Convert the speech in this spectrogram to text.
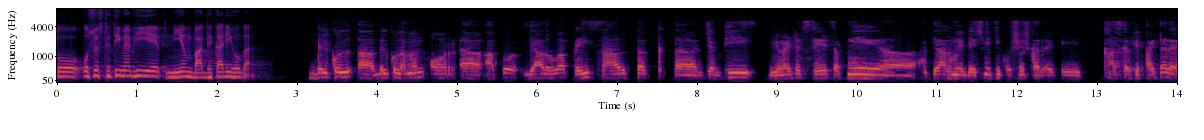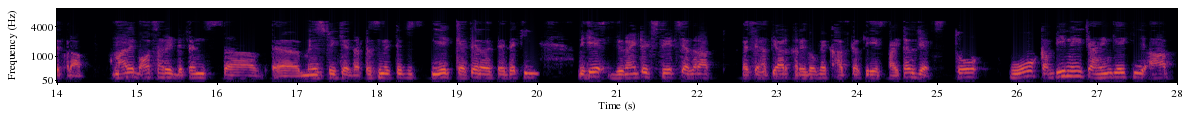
तो उस स्थिति में भी ये नियम बाध्यकारी होगा? बिल्कुल आ, बिल्कुल अमन और आ, आपको याद होगा कई साल तक आ, जब भी यूनाइटेड स्टेट्स अपनी हथियार हमें बेचने की कोशिश कर रही थी खास करके फाइटर एयरक्राफ्ट हमारे बहुत सारे डिफेंस मिनिस्ट्री के रिप्रेजेंटेटिव ये कहते रहते थे कि, देखिए यूनाइटेड स्टेट से अगर आप ऐसे हथियार खरीदोगे, खास करके ये फाइटर जेट्स तो वो कभी नहीं चाहेंगे कि आप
